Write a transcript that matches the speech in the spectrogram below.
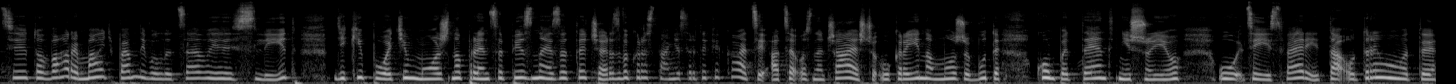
ці товари мають певний вуглецевий слід, який потім можна в принципі знизити через використання сертифікацій. А це означає, що Україна може бути компетентнішою у цій сфері та отримувати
